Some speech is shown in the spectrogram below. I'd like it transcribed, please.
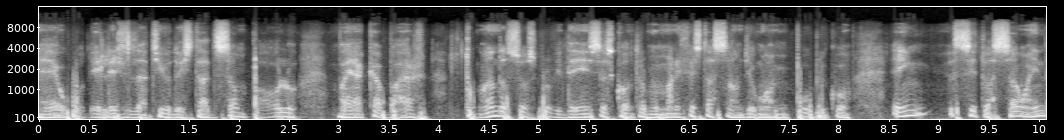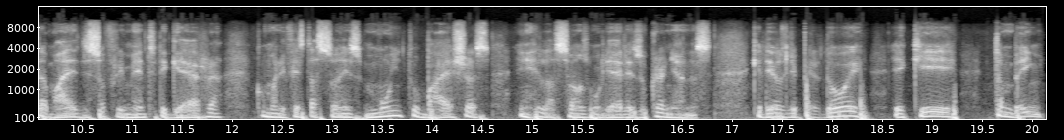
é, o Poder Legislativo do Estado de São Paulo vai acabar tomando as suas providências contra uma manifestação de um homem público em situação ainda mais de sofrimento de guerra, com manifestações muito baixas em relação às mulheres ucranianas. Que Deus lhe perdoe e que também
